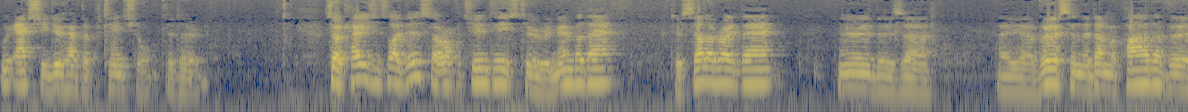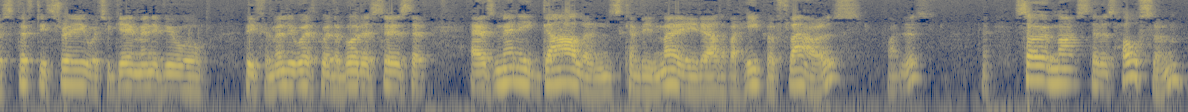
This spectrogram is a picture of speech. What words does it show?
we actually do have the potential to do. So occasions like this are opportunities to remember that, to celebrate that. You know, there's a, a, a, verse in the Dhammapada, verse 53, which again many of you will be familiar with, where the Buddha says that as many garlands can be made out of a heap of flowers, like this, so much that is wholesome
